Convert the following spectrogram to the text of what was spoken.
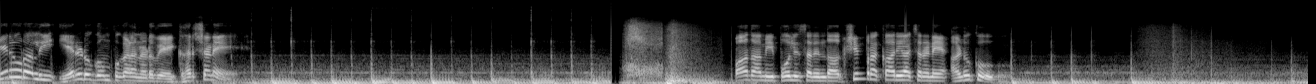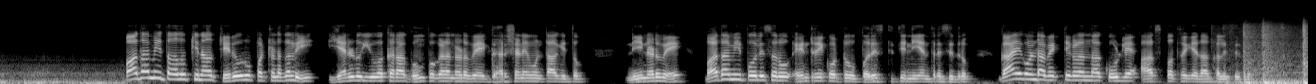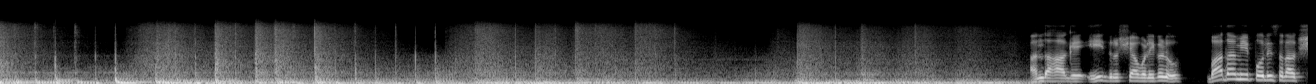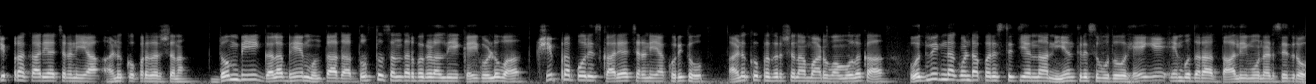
ಕೆರೂರಲ್ಲಿ ಎರಡು ಗುಂಪುಗಳ ನಡುವೆ ಘರ್ಷಣೆ. ಬಾದಾಮಿ ಪೊಲೀಸರಿಂದ ಕ್ಷಿಪ್ರ ಕಾರ್ಯಾಚರಣೆ ಅಣುಕು. ಬಾದಾಮಿ ತಾಲೂಕಿನ ಕೆರೂರು ಪಟ್ಟಣದಲ್ಲಿ ಎರಡು ಯುವಕರ ಗುಂಪುಗಳ ನಡುವೆ ಘರ್ಷಣೆ ಉಂಟಾಗಿತ್ತು. ಈ ನಡುವೆ ಬಾದಾಮಿ ಪೊಲೀಸರು ಎಂಟ್ರಿ ಕೊಟ್ಟು ಪರಿಸ್ಥಿತಿ ನಿಯಂತ್ರಿಸಿದ್ರು. ಗಾಯಗೊಂಡ ವ್ಯಕ್ತಿಗಳನ್ನ ಕೂಡಲೇ ಆಸ್ಪತ್ರೆಗೆ ದಾಖಲಿಸಿದ್ರು. ಅಂದ ಹಾಗೆ ಈ ದೃಶ್ಯಾವಳಿಗಳು ಬಾದಾಮಿ ಪೊಲೀಸರ ಕ್ಷಿಪ್ರ ಕಾರ್ಯಾಚರಣೆಯ ಅಣುಕು ಪ್ರದರ್ಶನ. ದೊಂಬಿ, ಗಲಭೆ ಮುಂತಾದ ತುರ್ತು ಸಂದರ್ಭಗಳಲ್ಲಿ ಕೈಗೊಳ್ಳುವ ಕ್ಷಿಪ್ರ ಪೊಲೀಸ್ ಕಾರ್ಯಾಚರಣೆಯ ಕುರಿತು ಅಣುಕು ಪ್ರದರ್ಶನ ಮಾಡುವ ಮೂಲಕ ಉದ್ವಿಗ್ನಗೊಂಡ ಪರಿಸ್ಥಿತಿಯನ್ನ ನಿಯಂತ್ರಿಸುವುದು ಹೇಗೆ ಎಂಬುದರ ತಾಲೀಮು ನಡೆಸಿದ್ರು.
